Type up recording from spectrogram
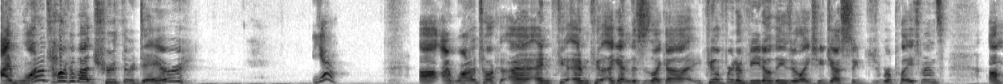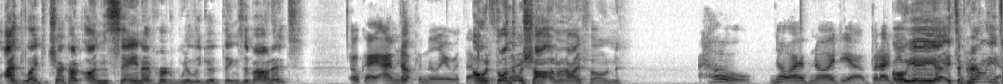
I want to talk about Truth or Dare. Yeah. Uh, I want to talk uh, and feel and feel again. This is like a feel free to veto these or like suggest replacements. Um, I'd like to check out Unsane. I've heard really good things about it. Okay, I'm not familiar with that. Oh, it's the one that was shot on an iPhone. Oh no, I have no idea. But I'd. Oh yeah, yeah. It's apparently it's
